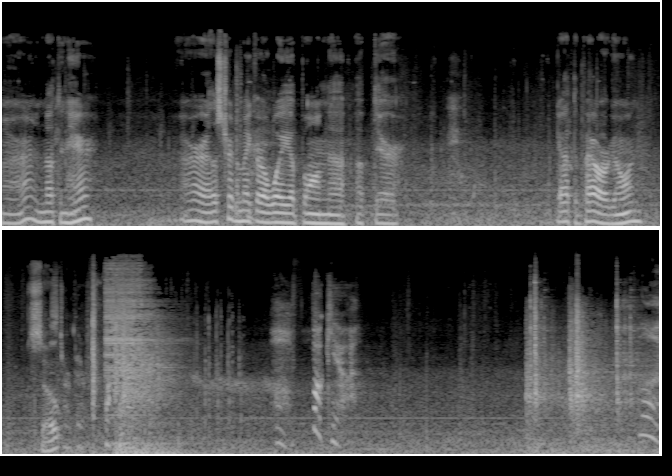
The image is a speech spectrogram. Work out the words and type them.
Alright, nothing here. Alright, let's try to make our way up on uh, up there. Got the power going. So, Start their fucking. Oh, fuck yeah.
